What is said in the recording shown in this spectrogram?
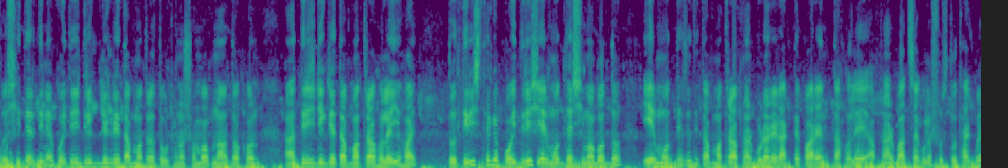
তো শীতের দিনে পঁয়ত্রিশ ডিগ্রি তাপমাত্রা তো উঠানো সম্ভব না, তখন তিরিশ ডিগ্রি তাপমাত্রা হলেই হয়। তো তিরিশ থেকে পঁয়ত্রিশ এর মধ্যে সীমাবদ্ধ। এর মধ্যে যদি তাপমাত্রা আপনার বুড়ারে রাখতে পারেন, তাহলে আপনার বাচ্চাগুলো সুস্থ থাকবে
